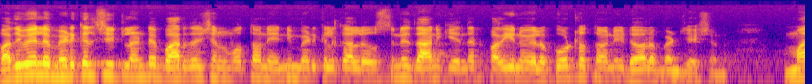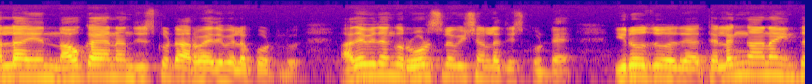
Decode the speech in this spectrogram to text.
పదివేల మెడికల్ సీట్లు అంటే భారతదేశంలో మొత్తం ఎన్ని మెడికల్ కాలేజ్ వస్తున్నాయి? దానికి ఏంటంటే పదిహేను వేల కోట్లతో డెవలప్మెంట్ చేశాను మళ్ళీ ఏం నౌకాయానం తీసుకుంటే అరవై ఐదు వేల కోట్లు. అదేవిధంగా రోడ్స్ల విషయంలో తీసుకుంటే ఈరోజు తెలంగాణ ఇంత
